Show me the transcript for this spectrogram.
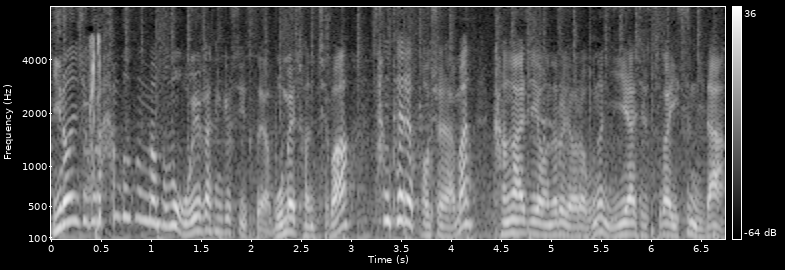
이런 식으로 한 부분만 보면 오해가 생길 수 있어요. 몸의 전체와 상태를 보셔야만 강아지의 언어를 여러분은 이해하실 수가 있습니다.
